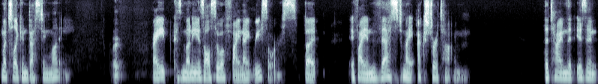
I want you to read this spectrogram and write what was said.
much like investing money. Right. Right? Because money is also a finite resource. But if I invest my extra time, the time that isn't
